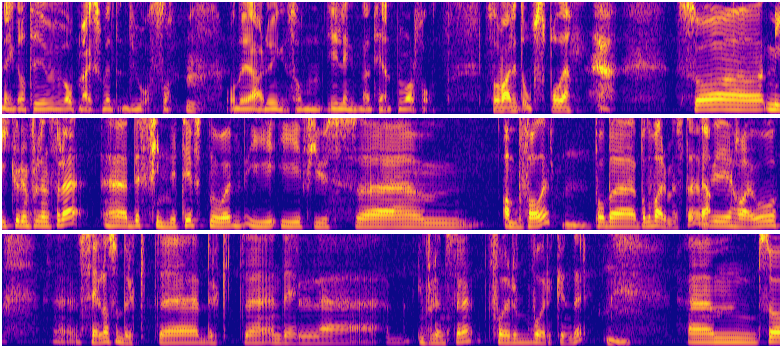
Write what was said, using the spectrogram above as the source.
negativ oppmerksomhet, du også. Mm. Og det er det jo ingen som i lengden er tjent med, i hvert fall. Så vær litt obs på det. Så mikroinfluensere, definitivt noe i, i Fuse anbefaler anbefaler på, det, på det varmeste. Ja. Vi har jo selv også brukt, eh, brukt eh, en del eh, influensere for våre kunder. Um, så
